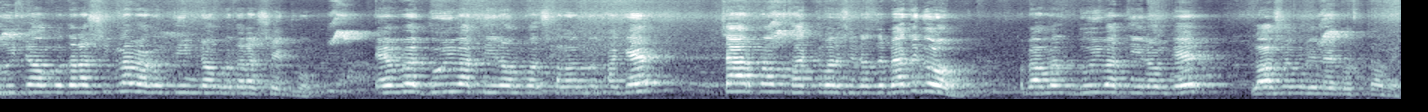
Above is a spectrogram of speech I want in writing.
দুইটা অঙ্ক দ্বারা শিখলাম, এখন তিনটা অঙ্ক দ্বারা শিখব। এভাবে দুই বা তিন অঙ্ক সাধারণত থাকে, চার পাঁচ থাকতে পারে, সেটা হচ্ছে ব্যতিক্রম। তবে আমাদের দুই বা তিন অঙ্কের লসাগু নির্ণয় করতে হবে।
